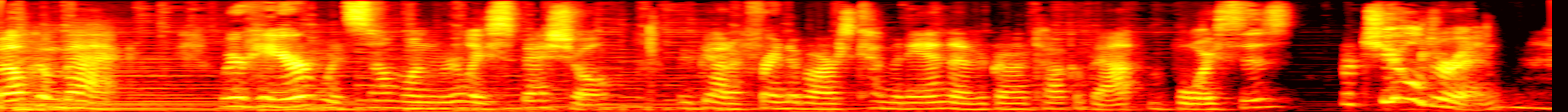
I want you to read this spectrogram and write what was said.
Welcome back. We're here with someone really special. We've got a friend of ours coming in and we're going to talk about voices for children.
